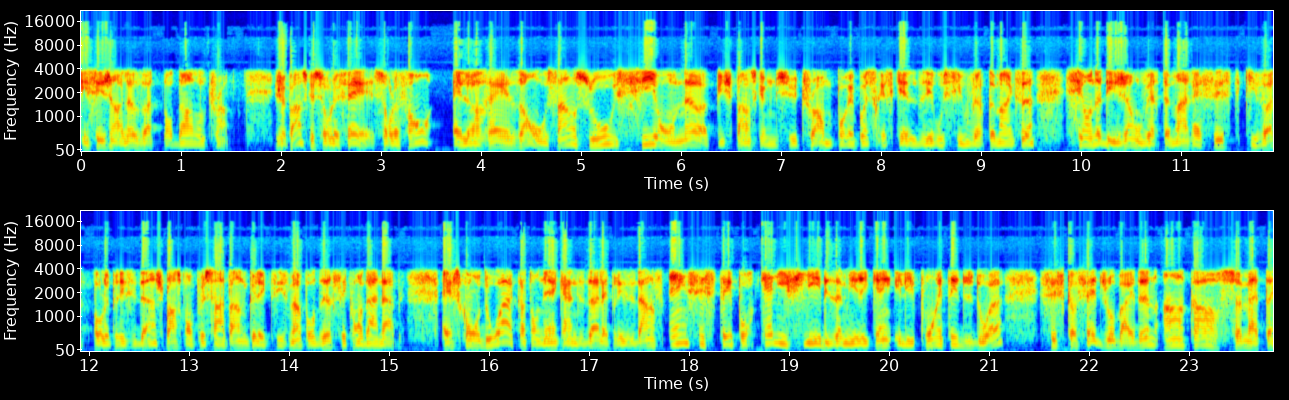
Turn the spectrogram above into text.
Et ces gens-là votent pour Donald Trump. Je pense que sur le fait, sur le fond, elle a raison au sens où si on a, puis je pense que M. Trump pourrait pas se risquer à le dire aussi ouvertement que ça, si on a des gens ouvertement racistes qui votent pour le président, je pense qu'on peut s'entendre collectivement pour dire c'est condamnable. Est-ce qu'on doit, quand on est un candidat à la présidence, insister pour qualifier les Américains et les pointer du doigt? C'est ce qu'a fait Joe Biden encore ce matin.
